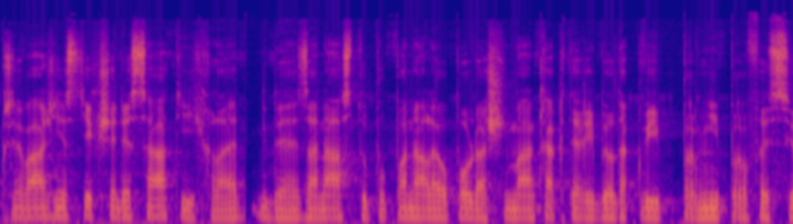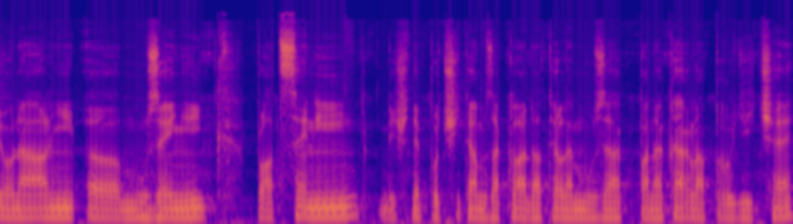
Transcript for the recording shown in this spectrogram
převážně z těch 60. let, kde za nástupu pana Leopolda Šimáka, který byl takový první profesionální uh, muzejník, placený, když nepočítám zakladatele muzea pana Karla Prudiče,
